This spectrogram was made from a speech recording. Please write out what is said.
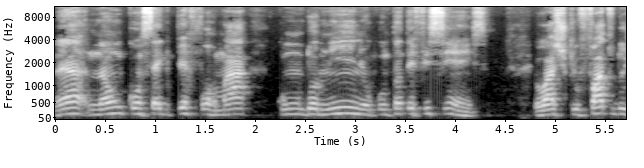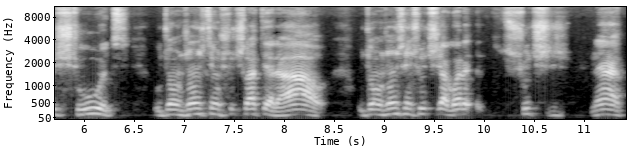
né, não consegue performar com um domínio, com tanta eficiência. Eu acho que o fato dos chutes, o John Jones tem um chute lateral, o John Jones tem chute agora, chute, né,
